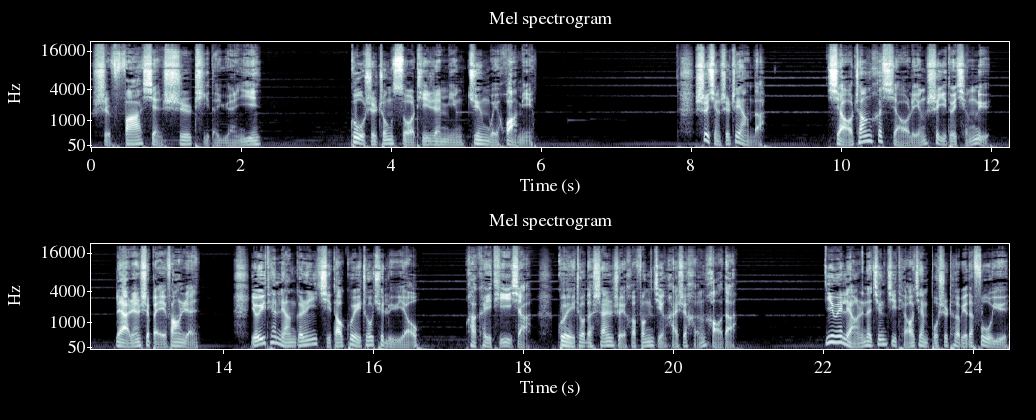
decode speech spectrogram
是发现尸体的原因。故事中所提人名均为化名。事情是这样的，小张和小玲是一对情侣，俩人是北方人。有一天，两个人一起到贵州去旅游。还可以提一下，贵州的山水和风景还是很好的。因为两人的经济条件不是特别的富裕，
